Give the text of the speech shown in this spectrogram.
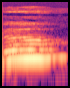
Move.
